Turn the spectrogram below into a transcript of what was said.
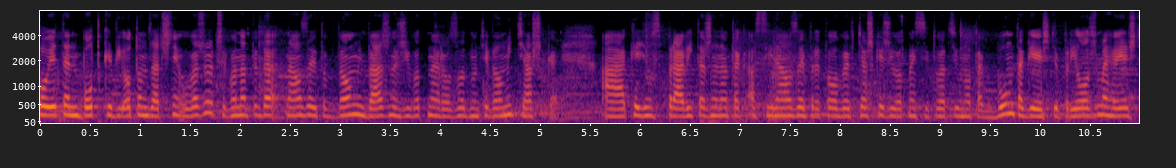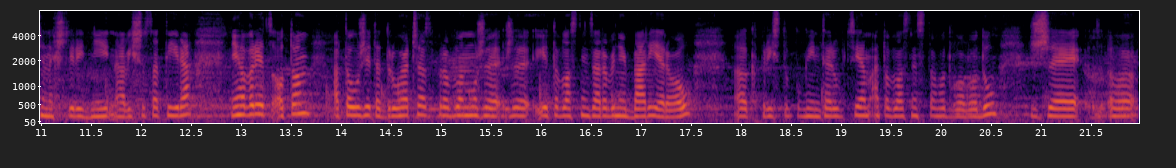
to je ten bod, kedy o tom začne uvažovať, čiže ona teda naozaj je to veľmi vážne životné rozhodnutie, veľmi ťažké. A keď ho spraví tá žena, tak asi naozaj preto, lebo je v ťažkej životnej situácii, no tak bum, tak jej ešte priložme, hej, ešte nech 4 dní navyše sa týra. Nehovoriac o tom, a to už je tá druhá časť problému, že, že je to vlastne zároveň aj bariérou eh, k prístupu k interrupciám a to vlastne z toho dôvodu, že uh,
